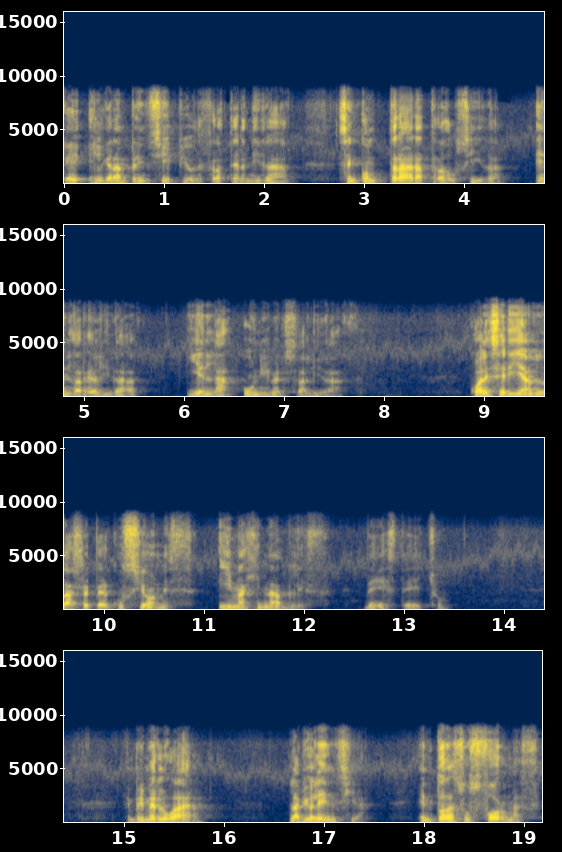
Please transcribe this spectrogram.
que el gran principio de fraternidad se encontrara traducida en la realidad y en la universalidad. ¿Cuáles serían las repercusiones imaginables de este hecho? En primer lugar, la violencia, en todas sus formas,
